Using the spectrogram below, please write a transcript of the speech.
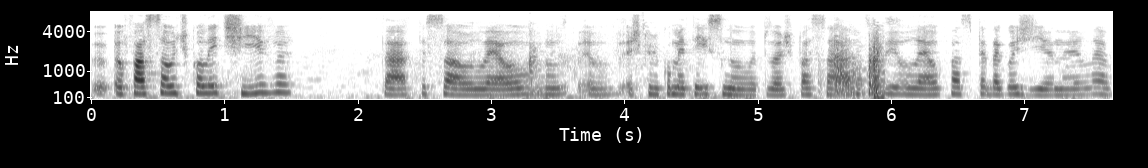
Eu, eu faço saúde coletiva, tá, pessoal? O Léo, eu acho que eu comentei isso no episódio passado, e o Léo faz pedagogia, né, Léo?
